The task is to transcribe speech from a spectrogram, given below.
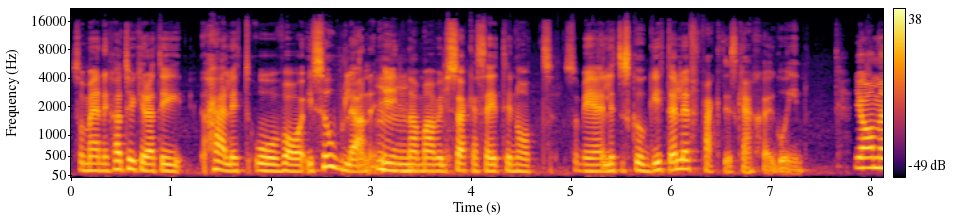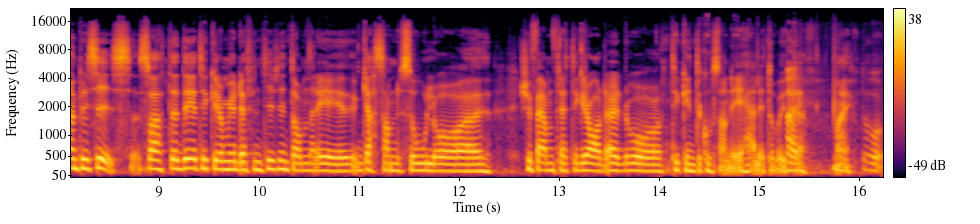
som människa tycker att det är härligt att vara i solen mm. innan man vill söka sig till något som är lite skuggigt eller faktiskt kanske gå in. Ja men precis, så att det tycker de ju definitivt inte om när det är gassande sol och 25-30 grader. Då tycker inte kossan det är härligt att vara ute. Nej, Nej. Då,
